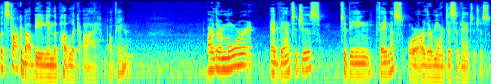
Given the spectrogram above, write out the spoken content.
Let's talk about being in the public eye. Okay. Are there more advantages to being famous, or are there more disadvantages?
